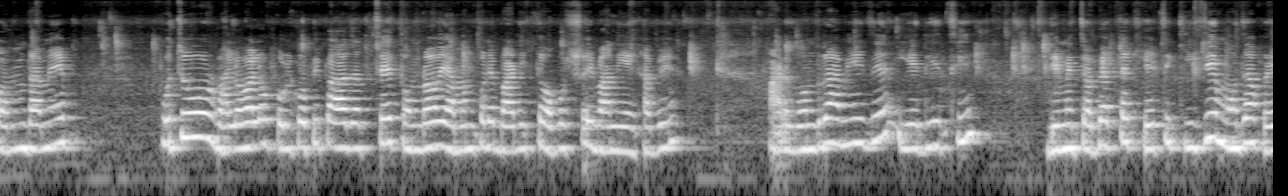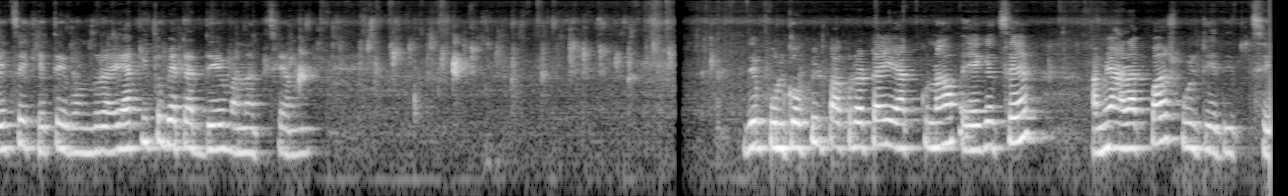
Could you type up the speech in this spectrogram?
কম দামে প্রচুর ভালো ভালো ফুলকপি পাওয়া যাচ্ছে। তোমরাও এমন করে বাড়িতে অবশ্যই বানিয়ে খাবে। আর বন্ধুরা আমি এই যে ইয়ে দিয়েছি, ডিমের চপে একটা খেয়েছি, কী যে মজা হয়েছে খেতে বন্ধুরা। একই তো ব্যাটার দিয়ে বানাচ্ছি আমি। যে ফুলকপির পাকোড়াটাই এক কোনা হয়ে গেছে, আমি আর এক পাশ উল্টিয়ে দিচ্ছি।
